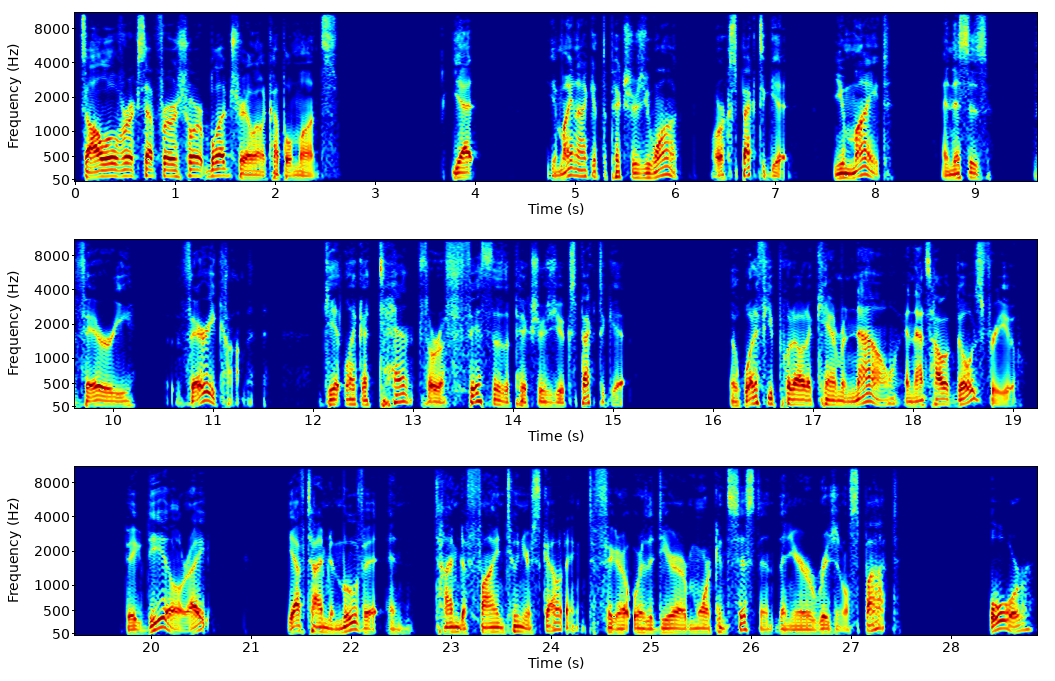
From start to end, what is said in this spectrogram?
It's all over except for a short blood trail in a couple months. Yet, you might not get the pictures you want or expect to get. You might, and this is very, very common. Get like a tenth or a fifth of the pictures you expect to get. But what if you put out a camera now and that's how it goes for you? Big deal, right? You have time to move it and time to fine tune your scouting to figure out where the deer are more consistent than your original spot. Or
